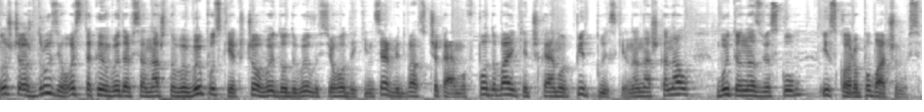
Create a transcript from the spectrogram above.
Ну що ж, друзі, ось таким видався наш новий випуск. Якщо ви додивились його до кінця, від вас чекаємо вподобайки, чекаємо підписки на наш канал. Будьте на зв'язку і скоро побачимось.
